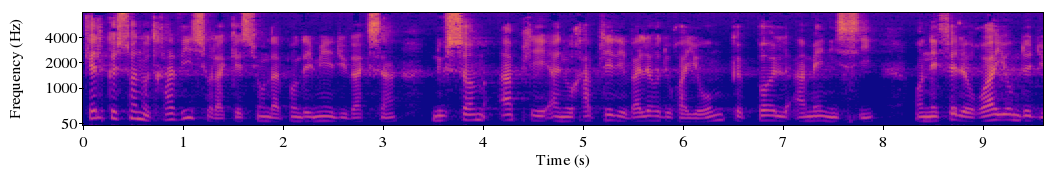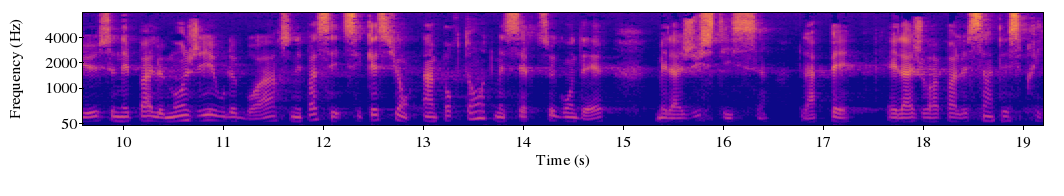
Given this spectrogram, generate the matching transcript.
Quel que soit notre avis sur la question de la pandémie et du vaccin, nous sommes appelés à nous rappeler les valeurs du royaume que Paul amène ici en effet, le royaume de Dieu, ce n'est pas le manger ou le boire, ce n'est pas ces, questions importantes, mais certes secondaires, mais la justice, la paix et la joie par le Saint-Esprit.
